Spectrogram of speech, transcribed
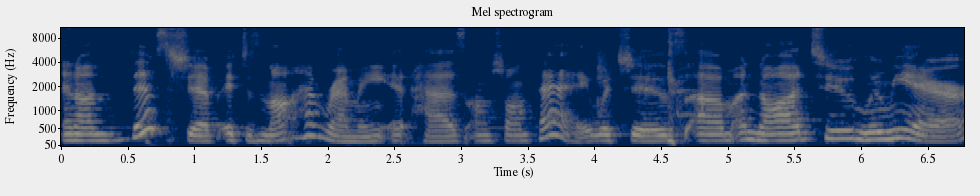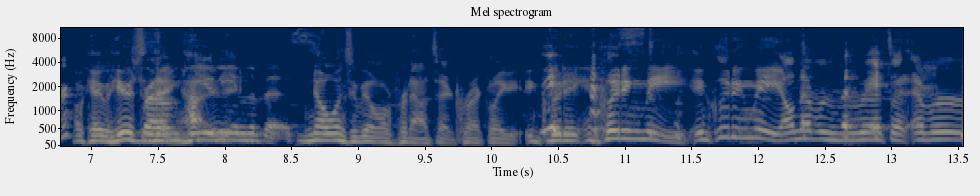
And on this ship, it does not have Remy. It has Enchanté, which is um, a nod to Lumiere. Okay, but here's the thing: From Beauty and the Beast. no one's gonna be able to pronounce that correctly, including including me, including me. I'll never pronounce that ever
